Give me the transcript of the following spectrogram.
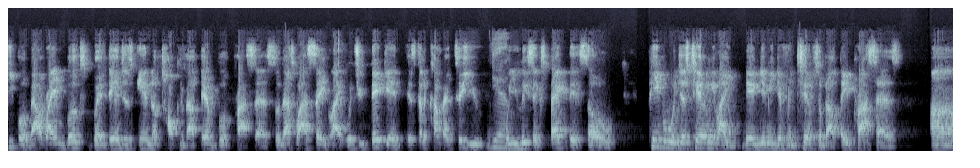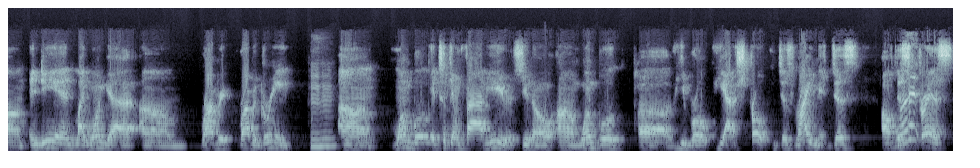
people about writing books, but they'll just end up talking about their book process. So that's why I say like what you're thinking it's gonna come back to you yeah. when you least expect it. So people would just tell me like they'd give me different tips about their process. Um, and then like one guy, um, Robert Robert Greene, hmm um, one book it took him five years. You know, um, one book uh, he wrote he had a stroke just writing it, just off the What? stress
